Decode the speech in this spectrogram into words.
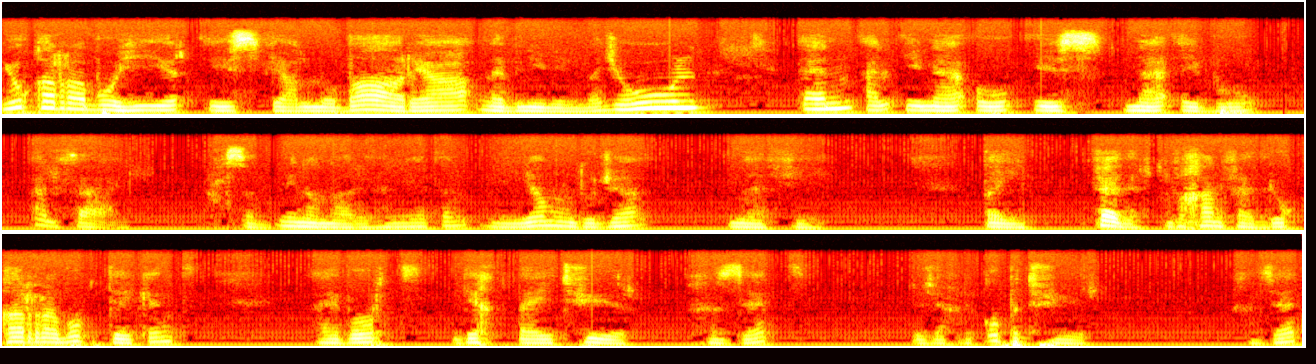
يقرب هير is فعل مضارع مبني للمجهول En al-ina'u is na'ibu al-fa'il. Ahsan. Min al-nari haniyatan yamduja ma fi. طيب. Verder. We gaan verder. Yuqarrabu betekent hij wordt dicht bij het vuur gezet. Dus eigenlijk op het vuur gezet.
